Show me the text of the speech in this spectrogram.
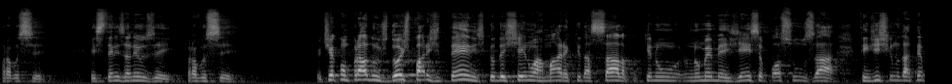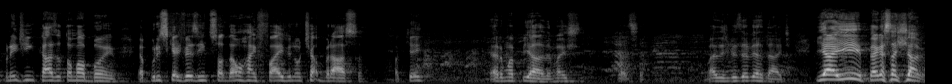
para você. Esse tênis eu nem usei. Para você. Eu tinha comprado uns dois pares de tênis que eu deixei no armário aqui da sala, porque num, numa emergência eu posso usar. Tem dias que não dá tempo nem de ir em casa tomar banho. É por isso que às vezes a gente só dá um high five e não te abraça. Ok? Era uma piada, mas. Mas às vezes é verdade. E aí, pega essa chave.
